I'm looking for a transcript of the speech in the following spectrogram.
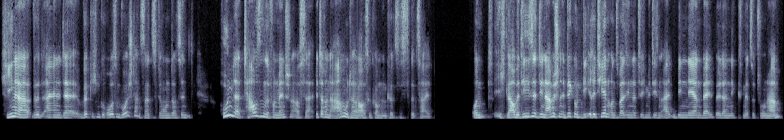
China wird eine der wirklichen großen Wohlstandsnationen. Dort sind Hunderttausende von Menschen aus der bitteren Armut herausgekommen in kürzester Zeit. Und ich glaube, diese dynamischen Entwicklungen, die irritieren uns, weil sie natürlich mit diesen alten binären Weltbildern nichts mehr zu tun haben.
